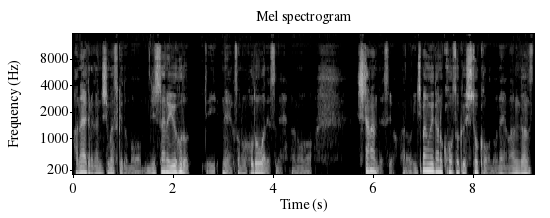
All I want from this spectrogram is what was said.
華やかな感じしますけども、実際の遊歩道ってね、その歩道はですね、あの、下なんですよ。あの、一番上がの高速首都高のね、湾岸、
